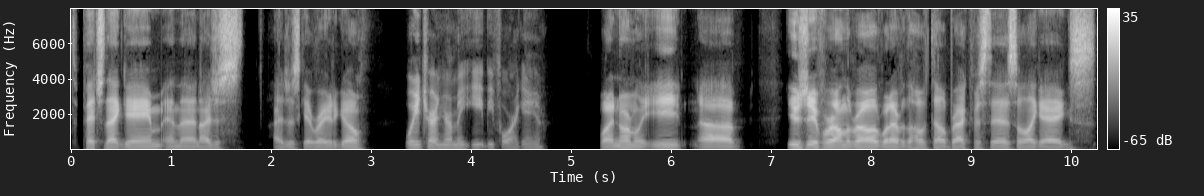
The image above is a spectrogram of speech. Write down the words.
to pitch that game, and then I just I just get ready to go. What do you try to normally eat before a game? What I normally eat. Uh, usually, if we're on the road, whatever the hotel breakfast is, so like eggs,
